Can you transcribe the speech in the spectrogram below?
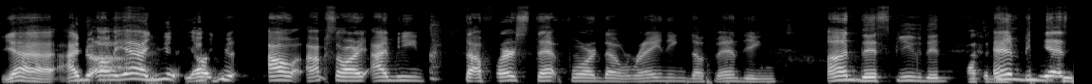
Yeah, I oh yeah, you oh you oh I'm sorry. I mean the first step for the reigning defending undisputed That's a big- NBS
